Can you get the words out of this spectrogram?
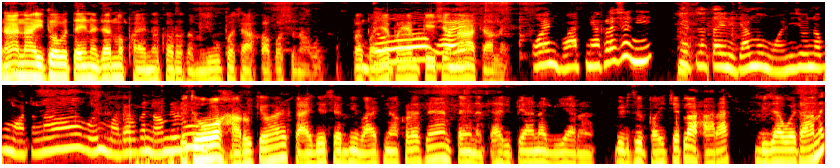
ને ના એ તો હવે ત્રણ હજારમાં ફાઇનલ કરો તમે એવું પછી આખા પછી ના હોય પણ ભયા ભયા એમ કહેશે ના ચાલે ઓય વાત નીકળે છે ને એટલે ત્રણ હજાર હું મોની જેવું નાખું મોટો ના હોય મારા વગર ના મેળવું તો સારું કહેવાય કાયદેસરની વાત નાખડે છે ને ત્રણ હજાર રૂપિયાના બિયારણ બીજું ભાઈ કેટલા હારા બીજા હોય તો આને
